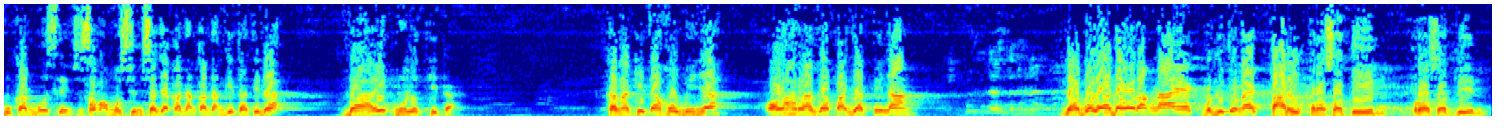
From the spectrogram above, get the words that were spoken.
bukan muslim, sesama muslim saja kadang-kadang kita tidak baik mulut kita. Karena kita hobinya olahraga panjat pinang. Gak boleh ada orang naik, begitu naik tarik prosotin, prosotin.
